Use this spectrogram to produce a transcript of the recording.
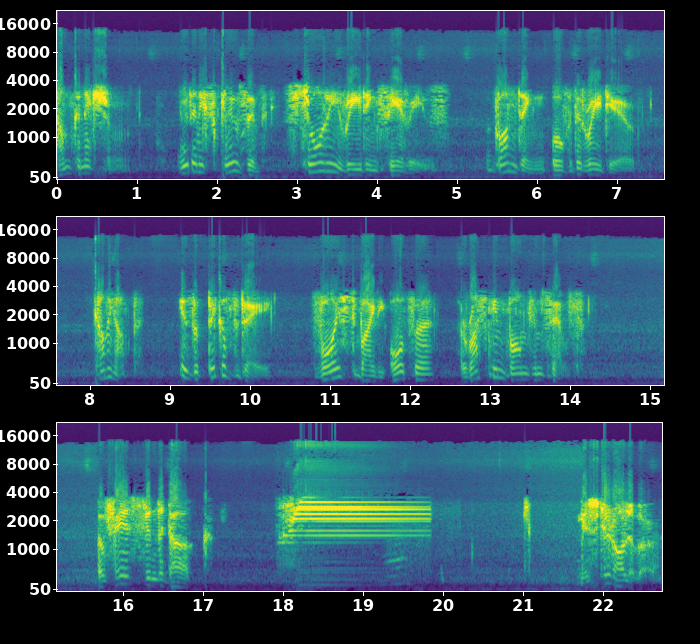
some connection, with an exclusive story reading series, Bonding over the Radio. Coming up is the pick of the day, voiced by the author Ruskin Bond himself. A face in the dark. Mr. Oliver,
